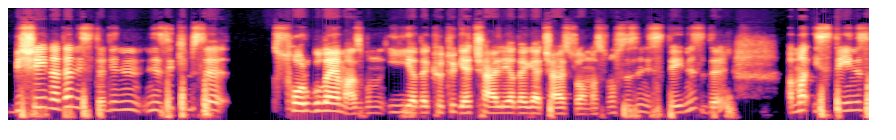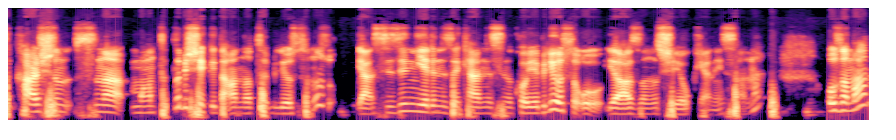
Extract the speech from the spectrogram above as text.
bir şeyi neden istediğinizi kimse sorgulayamaz bunun iyi ya da kötü geçerli ya da geçersiz olmasın. O sizin isteğinizdir. Ama isteğinizi karşısına mantıklı bir şekilde anlatabiliyorsunuz. Yani sizin yerinize kendisini koyabiliyorsa o yazdığınız şeyi okuyan insanlar. O zaman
